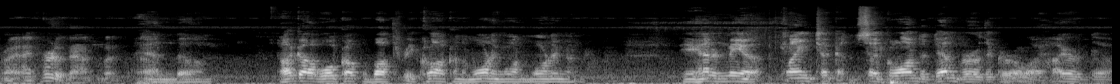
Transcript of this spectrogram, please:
Right, I've heard of that, but uh, And um, I got woke up about three o'clock in the morning one morning, and he handed me a plane ticket and said, "Go on to Denver." The girl I hired to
